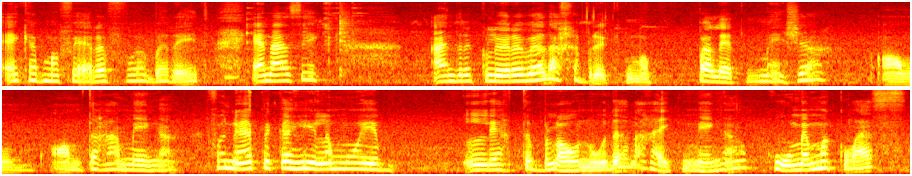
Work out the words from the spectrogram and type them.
Ik heb mijn verf voorbereid. En als ik andere kleuren wil, dan gebruik ik mijn paletmesje om, om te gaan mengen. Voor nu heb ik een hele mooie lichte blauw nodig. Dan ga ik mengen. Gewoon met mijn kwast.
